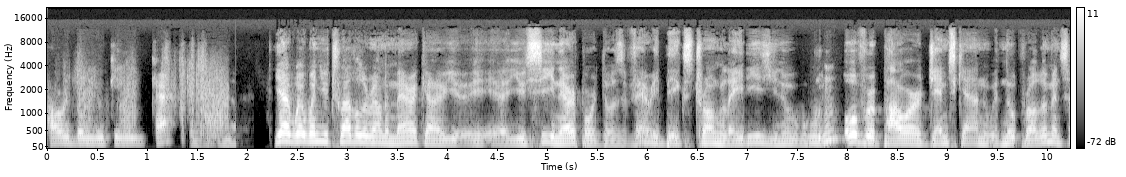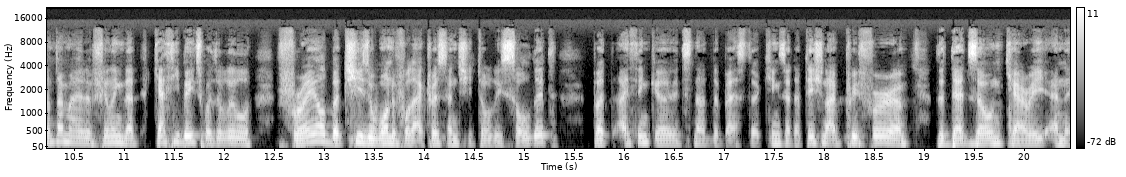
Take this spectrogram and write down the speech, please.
horrible-looking character. You know? Yeah, well, when you travel around America, you uh, you see in airport those very big, strong ladies, you know, who Mhm. overpower James Caan with no problem. And sometimes I had a feeling that Kathy Bates was a little frail, but she's a wonderful actress and she totally sold it. But I think uh, it's not the best uh, King's adaptation. I prefer um, the Dead Zone, Carrie, and uh,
